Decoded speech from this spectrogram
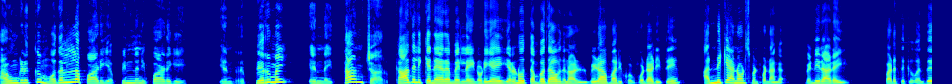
அவங்களுக்கு முதல்ல பாடிய பின்னணி பாடகி என்ற பெருமை என்னை தான் சாரும். காதலிக்க நேரமில்லையினுடைய இருநூத்தம்பதாவது நாள் விழா மாதிரி கொ- கொண்டாடிட்டு அன்னைக்கே அனௌன்ஸ்மெண்ட் பண்ணாங்க. வெண்ணிராடை படத்துக்கு வந்து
